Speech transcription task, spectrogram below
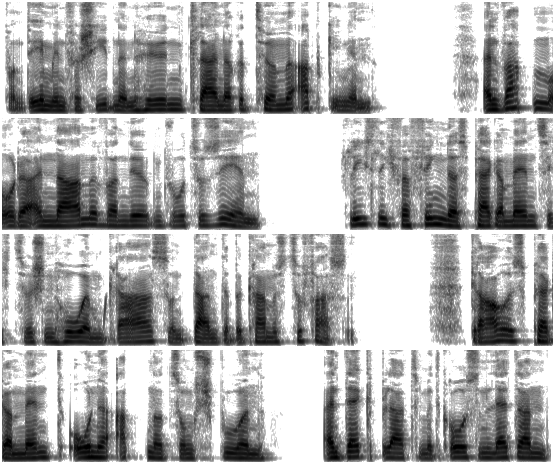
von dem in verschiedenen Höhen kleinere Türme abgingen. Ein Wappen oder ein Name war nirgendwo zu sehen. Schließlich verfing das Pergament sich zwischen hohem Gras und Dante bekam es zu fassen. Graues Pergament ohne Abnutzungsspuren, ein Deckblatt mit großen Lettern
